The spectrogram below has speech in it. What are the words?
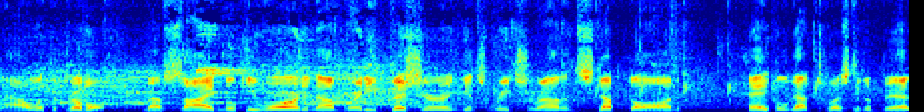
Now with the dribble. Left side, Mookie Ward, and now Brady Fisher and gets reached around and stepped on. Ankle got twisted a bit.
